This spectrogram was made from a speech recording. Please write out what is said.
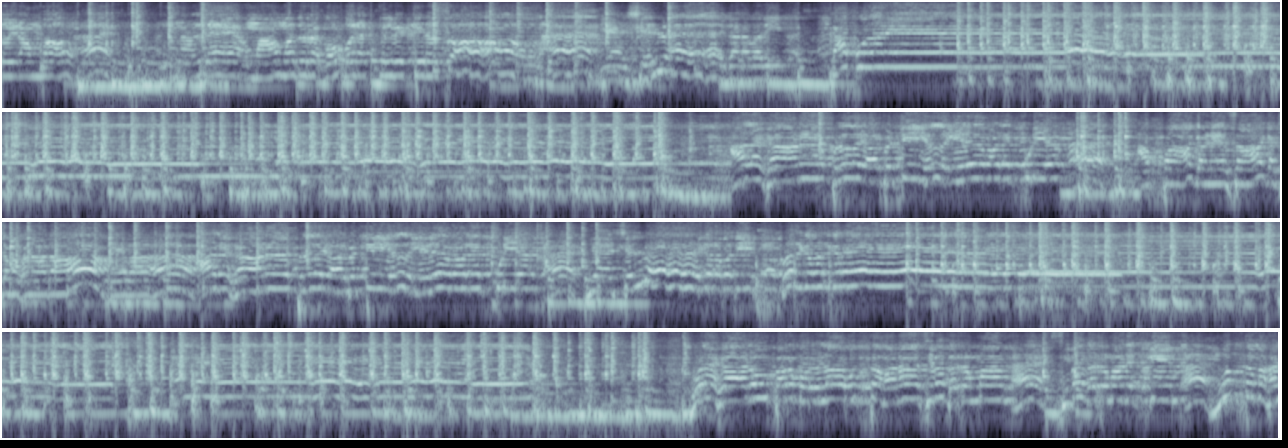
துயரம்போ நல்ல மாமதுர கோபுரத்தில் விட்டிருக்கோம் என் செல்வ கணபதி காப்புதானே. அழகான பிள்ளையார் பற்றி எல்லையிலே வாழக்கூடிய அப்பா கணேசா கஜமா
